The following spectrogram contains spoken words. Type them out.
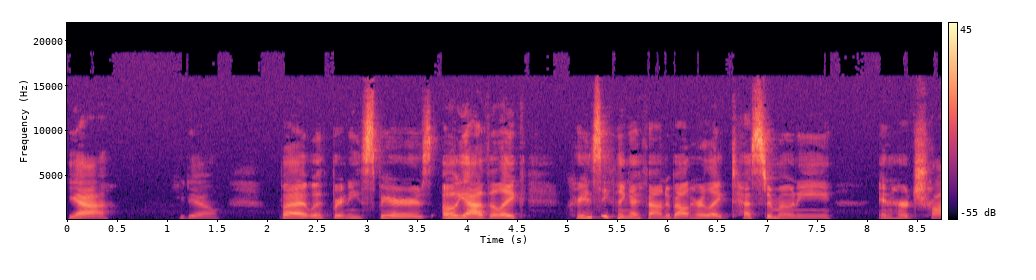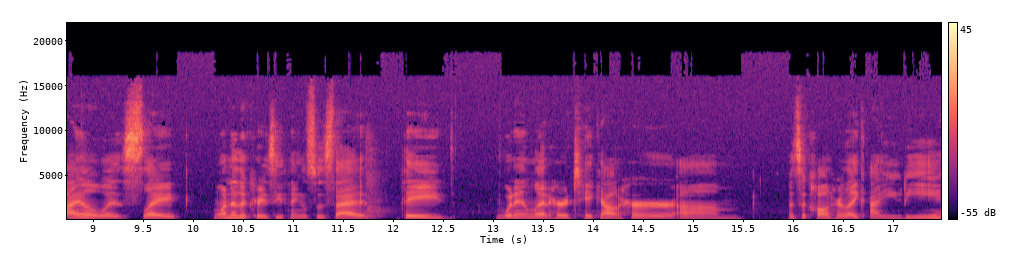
yeah, you do. But with Britney Spears, oh yeah, the like crazy thing I found about her like testimony in her trial was like one of the crazy things was that they wouldn't let her take out her um what's it called her like IUD.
